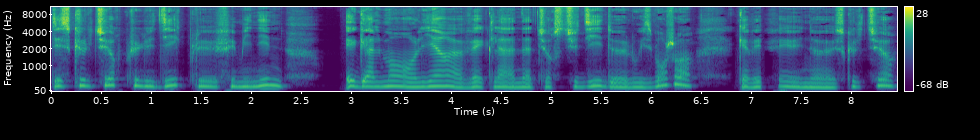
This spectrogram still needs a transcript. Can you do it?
des sculptures plus ludiques, plus féminines, également en lien avec la nature studie de Louise Bourgeois, qui avait fait une sculpture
